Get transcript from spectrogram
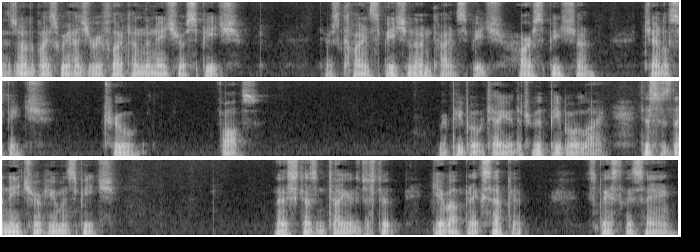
There's another place where he has you reflect on the nature of speech. There's kind speech and unkind speech, harsh speech and gentle speech, true, false. There are people who tell you the truth, people who lie. This is the nature of human speech. This doesn't tell you to just to give up and accept it. It's basically saying,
